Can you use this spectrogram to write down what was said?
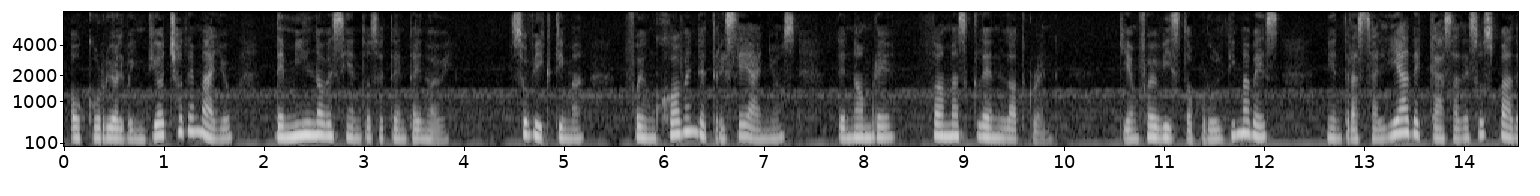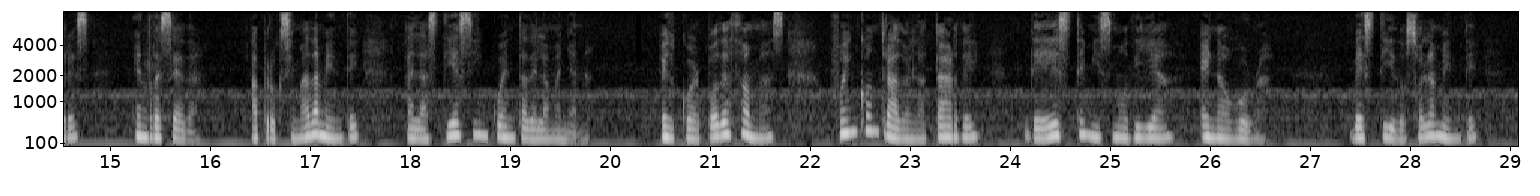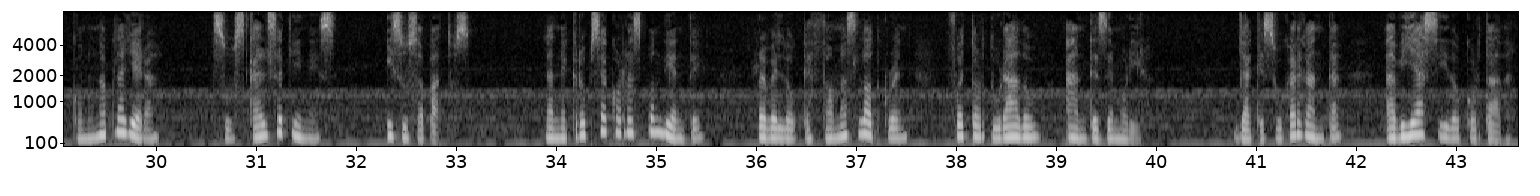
ocurrió el 28 de mayo de 1979. Su víctima fue un joven de 13 años de nombre Thomas Glenn Lotgren, quien fue visto por última vez mientras salía de casa de sus padres en Reseda, aproximadamente a las 10.50 de la mañana. El cuerpo de Thomas fue encontrado en la tarde de este mismo día en Augura, vestido solamente con una playera, sus calcetines y sus zapatos. La necropsia correspondiente reveló que Thomas Lotgren fue torturado antes de morir, ya que su garganta había sido cortada,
